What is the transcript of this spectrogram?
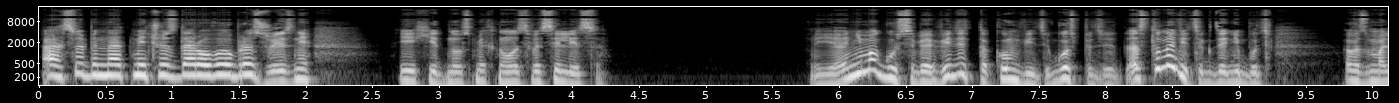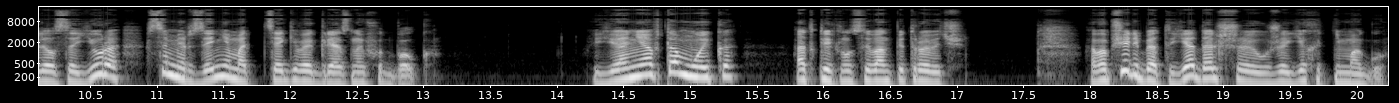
Особенно отмечу здоровый образ жизни», — ехидно усмехнулась Василиса. «Я не могу себя видеть в таком виде. Господи, остановите где-нибудь!» — возмолился Юра, с омерзением оттягивая грязную футболку. «Я не автомойка», — откликнулся Иван Петрович. «А вообще, ребята, я дальше уже ехать не могу.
